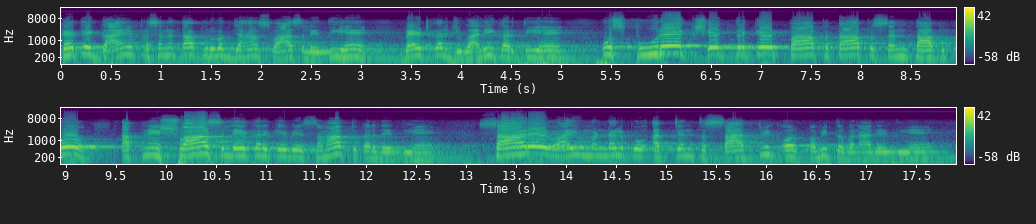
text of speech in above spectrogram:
कहते, गायें प्रसन्नता पूर्वक जहाँ श्वास लेती हैं, बैठकर जुगाली करती हैं, उस पूरे क्षेत्र के पाप, ताप, संताप को अपने श्वास लेकर के वे समाप्त कर देती हैं। सारे वायुमंडल को अत्यंत सात्विक और पवित्र बना देती हैं।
